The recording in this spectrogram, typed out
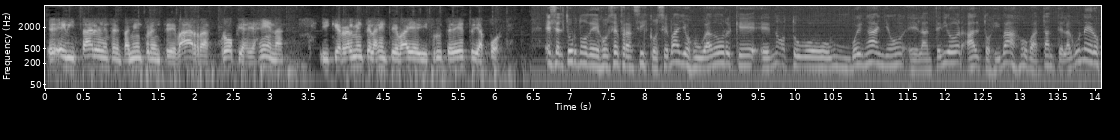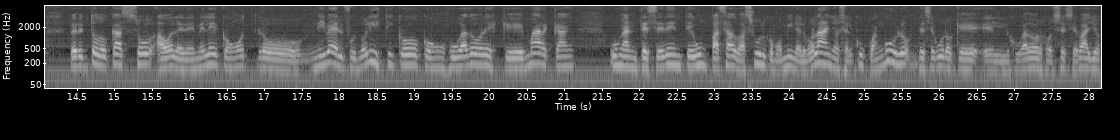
eh, evitar el enfrentamiento entre barras propias y ajenas y que realmente la gente vaya y disfrute de esto y aporte. Es el turno de José Francisco Ceballos, jugador que eh, no tuvo un buen año el anterior, altos y bajos, bastante lagunero, pero en todo caso ahora el MLE con otro nivel futbolístico, con jugadores que marcan un antecedente, un pasado azul como Miguel Bolaños, el Cuco Angulo, de seguro que el jugador José Ceballos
